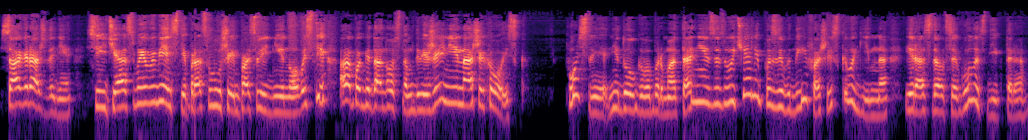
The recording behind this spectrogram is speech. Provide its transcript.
Сограждане, сейчас мы вместе прослушаем последние новости о победоносном движении наших войск. После недолгого бормотания зазвучали позывные фашистского гимна, и раздался голос диктора.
